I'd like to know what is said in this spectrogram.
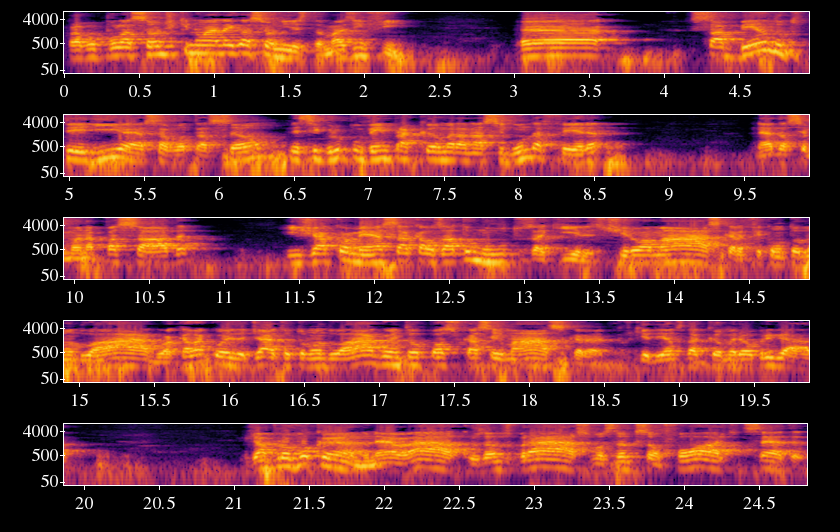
para a população de que não é negacionista, mas enfim. É, sabendo que teria essa votação, esse grupo vem para a Câmara na segunda-feira né, da semana passada e já começa a causar tumultos aqui. Eles tiram a máscara, ficam tomando água, aquela coisa de, ah, estou tomando água, então eu posso ficar sem máscara, porque dentro da Câmara é obrigado. Já provocando, né? Ah, cruzando os braços, mostrando que são fortes, etc.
